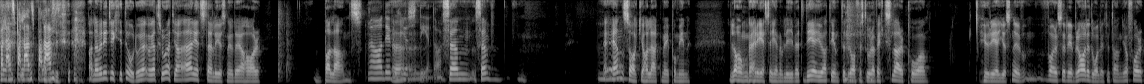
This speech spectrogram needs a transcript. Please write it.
balans, balans, balans. Ja, ja, nej, men det är ett viktigt ord och jag, och jag tror att jag är i ett ställe just nu där jag har balans. Ja, det är väl Eh, just det då. Sen, sen Mm. en sak jag har lärt mig på min långa resa genom livet det är ju att inte dra för stora växlar på hur det är just nu. Vare sig det är bra eller dåligt utan jag får,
